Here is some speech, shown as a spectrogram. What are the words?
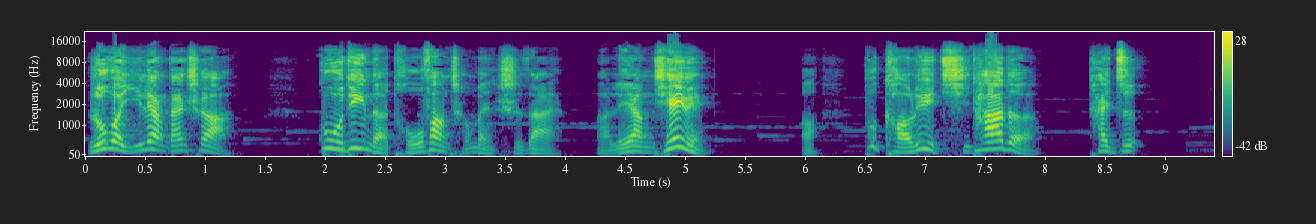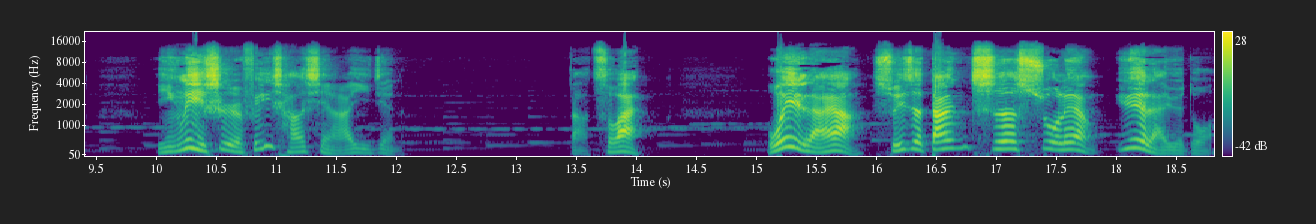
如果一辆单车啊，固定的投放成本是在啊两千元，啊不考虑其他的开支。盈利是非常显而易见的，啊，此外，未来啊，随着单车数量越来越多，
